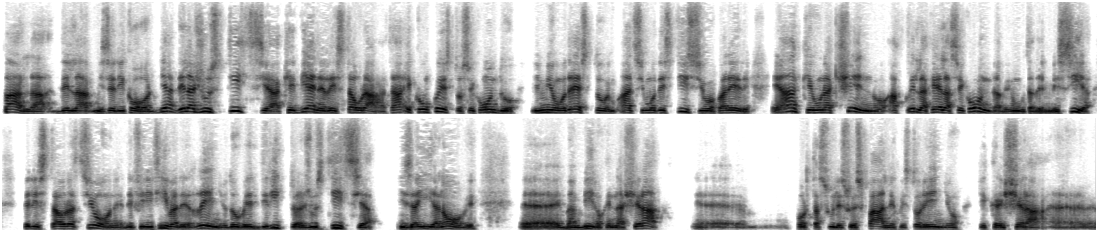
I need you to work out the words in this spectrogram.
parla della misericordia, della giustizia che viene restaurata e con questo, secondo il mio modesto, anzi modestissimo parere, è anche un accenno a quella che è la seconda venuta del Messia, per l'instaurazione definitiva del regno dove il diritto e la giustizia, Isaia 9, eh, il bambino che nascerà, eh, porta sulle sue spalle questo regno che crescerà eh,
